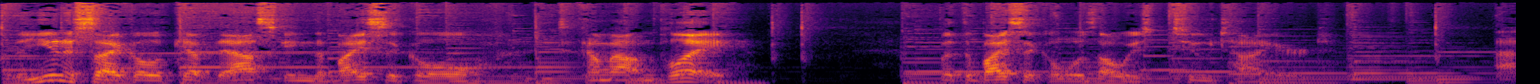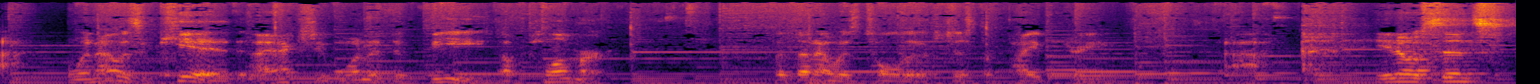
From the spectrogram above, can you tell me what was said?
The unicycle kept asking the bicycle to come out and play, but the bicycle was always too tired. Ah. When I was a kid, I actually wanted to be a plumber, but then I was told it was just a pipe dream. Ah. You know, since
